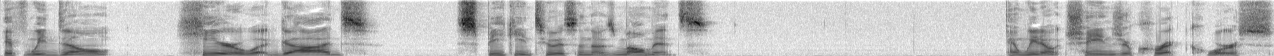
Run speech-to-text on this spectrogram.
if we don't hear what God's speaking to us in those moments, and we don't change a correct course,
